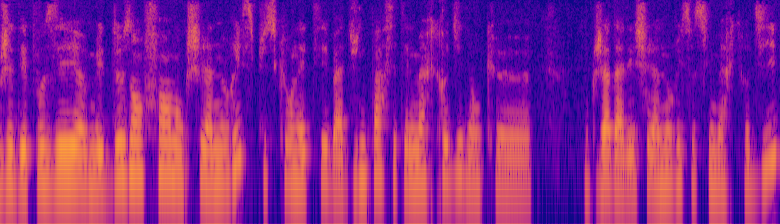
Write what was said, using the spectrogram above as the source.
j'ai déposé euh, mes deux enfants donc chez la nourrice puisqu'on était, bah, d'une part c'était le mercredi donc donc Jade allait chez la nourrice aussi le mercredi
